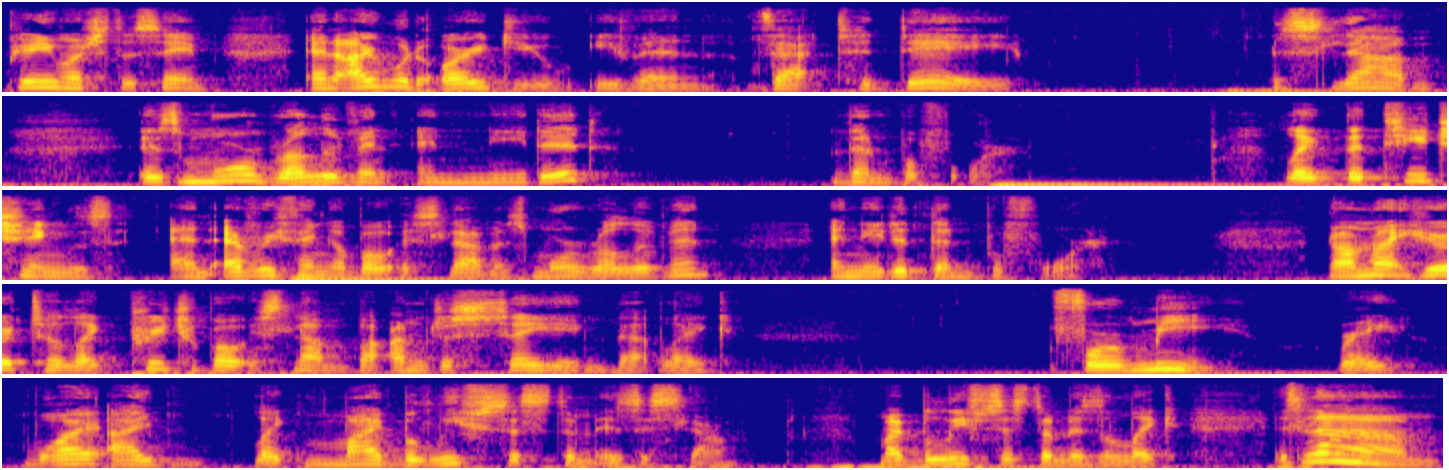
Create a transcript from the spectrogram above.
Pretty much the same. And I would argue even that today, Islam is more relevant and needed than before. Like the teachings and everything about Islam is more relevant and needed than before. Now, I'm not here to like preach about Islam, but I'm just saying that, like, for me, right? Why I like my belief system is Islam. My belief system isn't like Islam,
